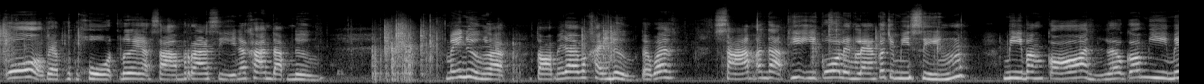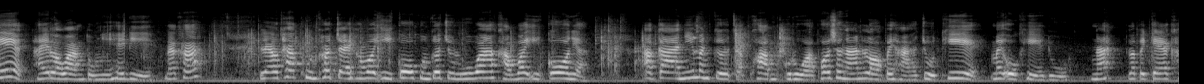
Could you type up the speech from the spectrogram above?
โก้แบบโหดเลยอะสามราศีนะคะอันดับหนึ่ง ไม่หนึ่งหรอกตอบไม่ได้ว่าใครหนึ่ง แต่ว่า สามอันดับที่อีโก้แรงๆ ก็จะมีสิง มีบังกร แล้วก็มีเมษให้ระวังตรงนี้ให้ดีนะคะ แล้วถ้าคุณเข้าใจคำว่าอีโก้คุณก็จะรู้ว่าคำว่าอีโก้เนี่ยอาการนี้มันเกิดจากความกลัว เพราะฉะนั้นลองไปหาจุดที่ไม่โอเคดูนะแล้วไปแก้ไข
